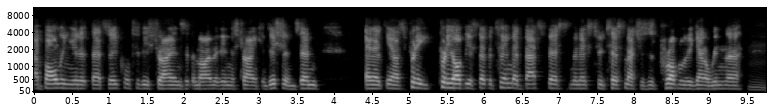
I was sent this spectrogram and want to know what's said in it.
a bowling unit that's equal to the Australians at the moment in Australian conditions, and and it, you know it's pretty pretty obvious that the team that bats best in the next two Test matches is probably going to win the mm.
